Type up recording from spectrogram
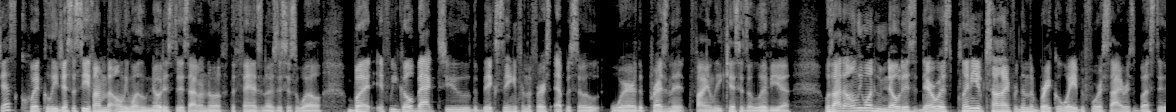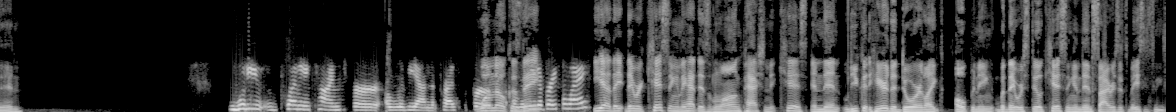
Just quickly, just to see if I'm the only one who noticed this. I don't know if the fans knows this as well. But if we go back to the big scene from the first episode where the president finally kisses Olivia, was I the only one who noticed there was plenty of time for them to break away before Cyrus busted in? What do you, plenty of times for Olivia and the press, for Well, no, Olivia they- to break away? Yeah, they, they were kissing and they had this long, passionate kiss, and then you could hear the door like opening, but they were still kissing, and then Cyrus is basically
